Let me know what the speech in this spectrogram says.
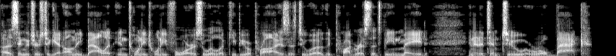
uh, signatures to get on the ballot in 2024. So we'll uh, keep you apprised as to uh, the progress that's being made in an attempt to roll back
